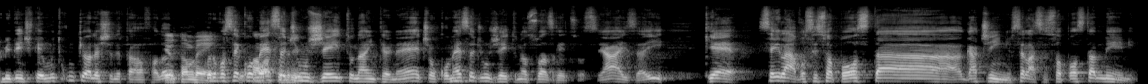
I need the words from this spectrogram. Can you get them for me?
Me identifiquei muito com o que o Alexandre tava falando. Eu também. Quando você começa de um isso. jeito na internet, ou começa de um jeito nas suas redes sociais aí, que é, sei lá, você só posta gatinho, sei lá, você só posta meme,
